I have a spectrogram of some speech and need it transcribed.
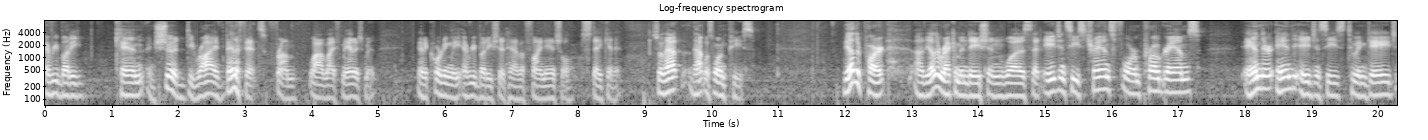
everybody can and should derive benefits from wildlife management. And accordingly, everybody should have a financial stake in it. So that, that was one piece. The other part, uh, the other recommendation was that agencies transform programs and their and agencies to engage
